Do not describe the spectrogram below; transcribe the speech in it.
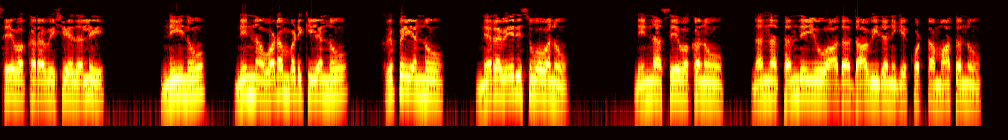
ಸೇವಕರ ವಿಷಯದಲ್ಲಿ ನೀನು ನಿನ್ನ ಒಡಂಬಡಿಕೆಯನ್ನು ಕೃಪೆಯನ್ನು ನೆರವೇರಿಸುವವನು. ನಿನ್ನ ಸೇವಕನು ನನ್ನ ತಂದೆಯೂ ಆದ ದಾವಿದನಿಗೆ ಕೊಟ್ಟ ಮಾತನ್ನು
